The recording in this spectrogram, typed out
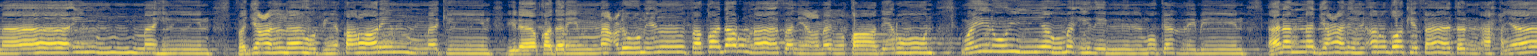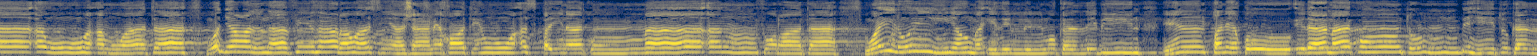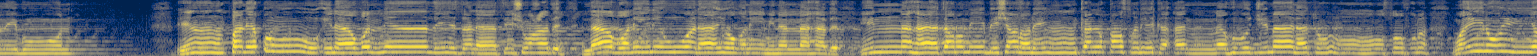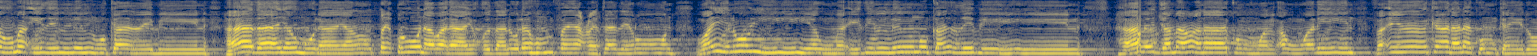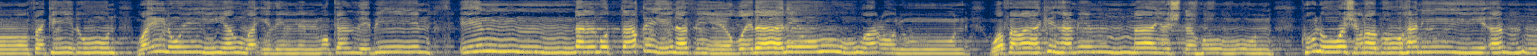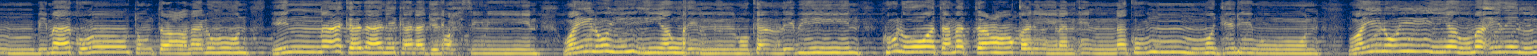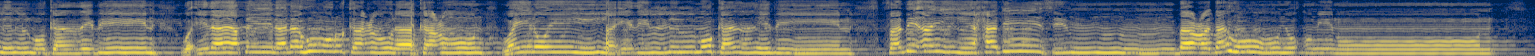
ماء مهين فجعلناه في قرار مكين إلى قدر معلوم فقدرنا فنعم القادرون ويل يومئذ للمكذبين. ألم نجعل الأرض كفاة أحياء وأمواتا وجعلنا فيها رواسي شامخات وأسقيناكم ماء فراتا. ويل يومئذ للمكذبين. انطلقوا إلى ما كنتم به تكذبون انطلقوا إلى ظل ذي ثلاث شعب لا ظليل ولا يغني من اللهب. إنها ترمي بشرر كالقصر كأنه جمالة صفر. ويل يومئذ للمكذبين. هذا يوم لا ينطقون ولا يؤذن لهم فيعتذرون. ويل يومئذ للمكذبين. هل جمعناكم والأولين؟ فإن كان لكم كيد فكيدون ويل يومئذ للمكذبين. إن المتقين في ظلال وعيون. وفواكه مما يشتهون. كلوا واشربوا هنيئا بما كنتم تعملون. إنا كذلك نجزي المحسنين. ويل يومئذ للمكذبين. كلوا وتمتعوا قليلا إنكم مجرمون. ويل يومئذ للمكذبين. وإذا قيل لهم اركعوا لا يركعون ويل يومئذ للمكذبين. فبأي حديث بعده يؤمنون؟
